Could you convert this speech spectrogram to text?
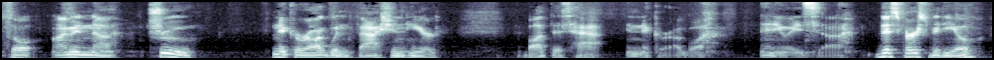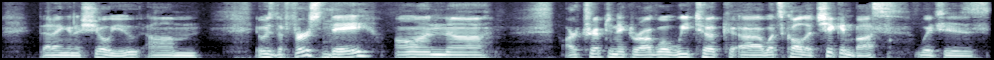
So I'm in uh, true Nicaraguan fashion here. I bought this hat in Nicaragua. Anyways, uh, this first video that I'm going to show you, um, it was the first day on uh, our trip to Nicaragua. We took uh, what's called a chicken bus, which is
